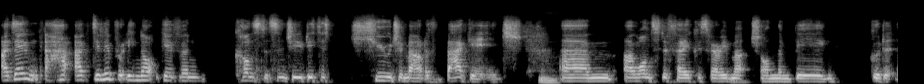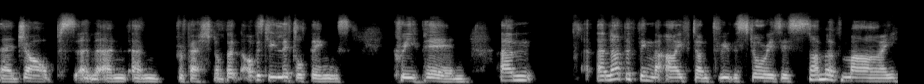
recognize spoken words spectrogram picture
I don't, I've deliberately not given Constance and Judith a huge amount of baggage. Mm. Um, I wanted to focus very much on them being good at their jobs and and, and professional, but obviously little things creep in. Um, another thing that I've done through the stories is some of my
